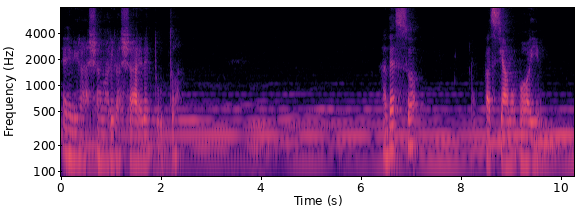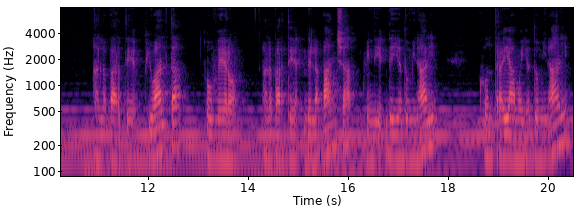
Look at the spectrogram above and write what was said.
E li lasciamo rilasciare del tutto. Adesso Passiamo poi alla parte più alta, ovvero alla parte della pancia, quindi degli addominali. Contraiamo gli addominali.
